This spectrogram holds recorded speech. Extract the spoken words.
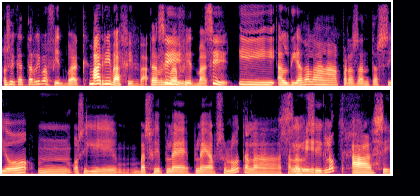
O sigui que t'arriba feedback. M'arriba feedback, T'arriba sí, feedback. sí. I el dia de la presentació, mm, o sigui, vas fer ple, ple absolut a la sala Sí. del siglo. Ah, sí.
